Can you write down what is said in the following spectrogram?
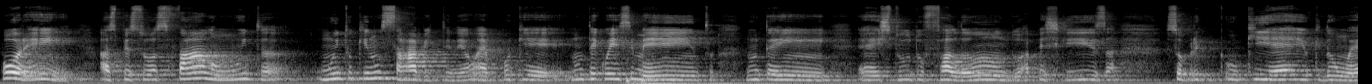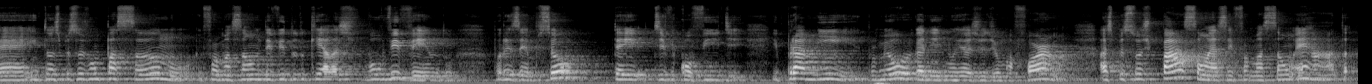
Porém, as pessoas falam muita, muito que não sabe, entendeu? É porque não tem conhecimento, não tem é, estudo falando, a pesquisa sobre o que é e o que não é. Então as pessoas vão passando informação devido do que elas vão vivendo. Por exemplo, se eu tive Covid e para mim, para o meu organismo reagir de uma forma, as pessoas passam essa informação errada.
